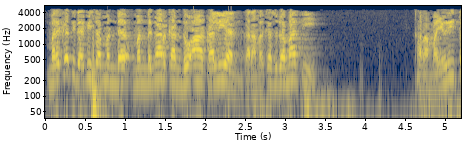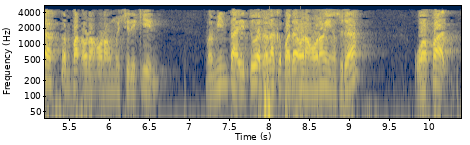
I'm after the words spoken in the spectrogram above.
mereka tidak bisa mendengarkan doa kalian karena mereka sudah mati. Karena mayoritas tempat orang-orang musyrikin meminta itu adalah kepada orang-orang yang sudah wafat.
